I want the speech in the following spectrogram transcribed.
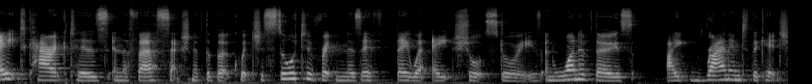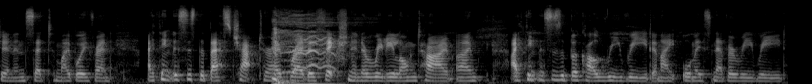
eight characters in the first section of the book, which is sort of written as if they were eight short stories. And one of those, I ran into the kitchen and said to my boyfriend, I think this is the best chapter I've read of fiction in a really long time. And I'm, I think this is a book I'll reread, and I almost never reread.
